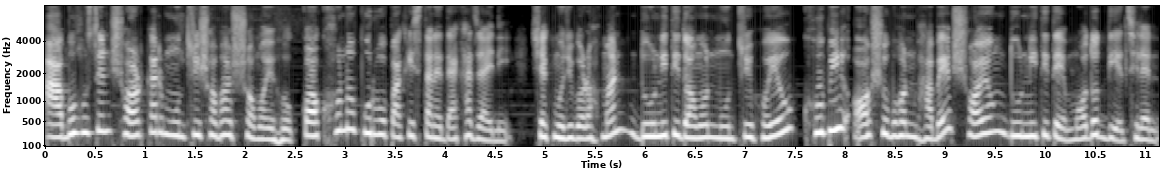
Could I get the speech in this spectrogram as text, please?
আবু হোসেন সরকার মন্ত্রিসভার সময় হোক, কখনো পূর্ব পাকিস্তানে দেখা যায়নি। শেখ মুজিবুর রহমান দুর্নীতি দমন মন্ত্রী হয়েও খুবই অশুভনভাবে স্বয়ং দুর্নীতিতে মদত দিয়েছিলেন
